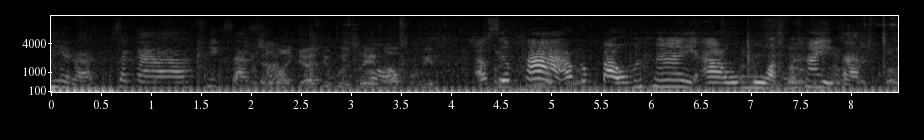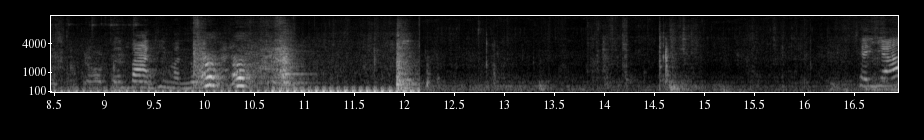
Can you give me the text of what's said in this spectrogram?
นี่เหรอ สกาพิกสามสิบ like uit, je goed is helemaal afgewind. เอาเสื้อผ้า เอากระเป๋ามาให้ เอาหมวกมาให้ค่ะ เพื่อนบ้านที่มานวดนะชยา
